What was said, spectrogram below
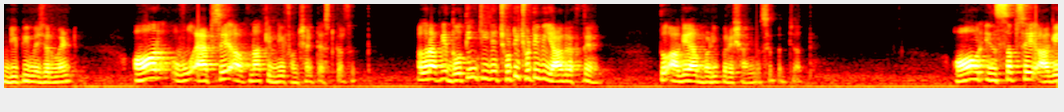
BP measurement और वो ऐप से अपना किडनी फ़ंक्शन टेस्ट कर सकते अगर आप ये दो तीन चीज़ें छोटी छोटी भी याद रखते हैं तो आगे आप बड़ी परेशानियों से बच जाते हैं। और इन सबसे आगे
